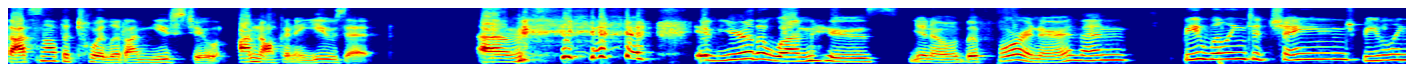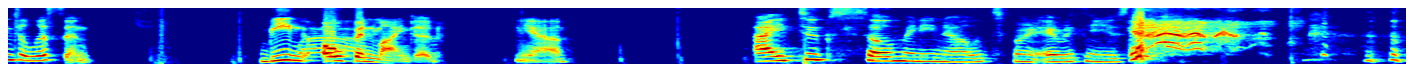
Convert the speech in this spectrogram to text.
that's not the toilet i'm used to i'm not going to use it um, if you're the one who's you know the foreigner then be willing to change, be willing to listen, being wow. open minded. Yeah. I took so many notes for everything you said.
